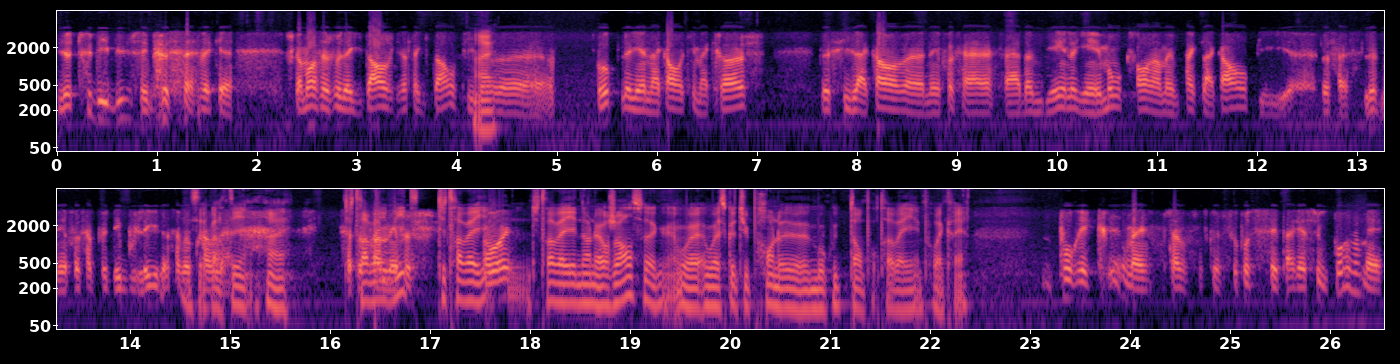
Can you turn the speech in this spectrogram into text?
le tout début, c'est plus avec, euh, je commence à jouer de la guitare, je gratte la guitare, puis là, Ouais. euh, oups, là, il y a un accord qui m'accroche. Là, si l'accord, euh, des fois, ça, ça donne bien, là, il y a un mot qui sort en même temps que l'accord, puis euh, là, ça, là, des fois, ça peut débouler, là, ça va prendre... parti. Ouais. ça Tu travailles vite? fois- Tu travailles, Ouais. tu travailles dans l'urgence? Ou, ou est-ce que tu prends le, beaucoup de temps pour travailler, pour écrire? Pour écrire, mais ça, parce que je sais pas si c'est paresseux ou pas, mais,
